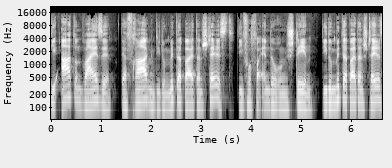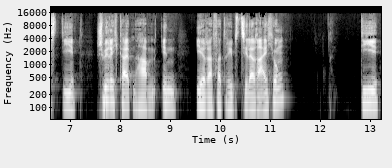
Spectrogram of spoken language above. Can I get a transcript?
die Art und Weise der Fragen, die du Mitarbeitern stellst, die vor Veränderungen stehen, die du Mitarbeitern stellst, die Schwierigkeiten haben in ihrer Vertriebszielerreichung, die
